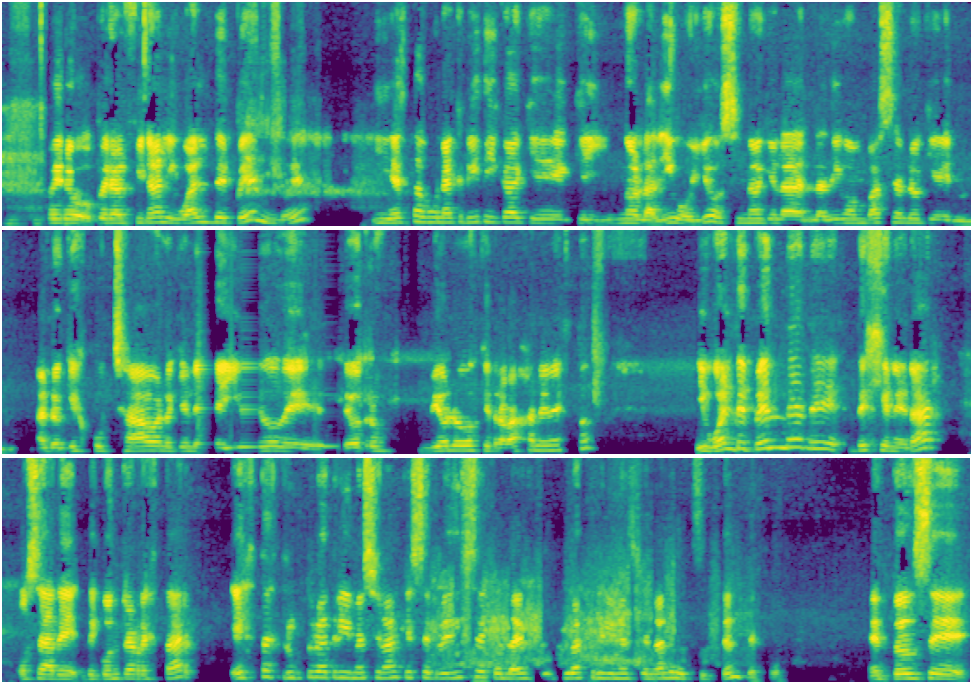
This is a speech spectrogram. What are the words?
pero, pero al final igual depende, y esta es una crítica que, no la digo yo, sino que la, la, digo en base a lo que, a lo que he escuchado, a lo que he leído de, otros biólogos que trabajan en esto, igual depende de, generar, o sea, de, de contrarrestar esta estructura tridimensional que se predice con las estructuras tridimensionales existentes. Pues. Entonces,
